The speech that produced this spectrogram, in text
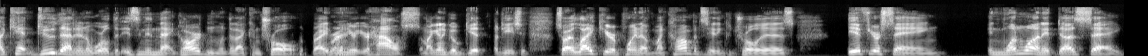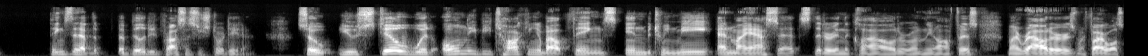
I can't do that in a world that isn't in that garden that I control, right? When you're at your house, am I going to go get a DHCP? So I like your point of my compensating control is if you're saying in one one, it does say things that have the ability to process or store data. So you still would only be talking about things in between me and my assets that are in the cloud or on the office, my routers, my firewalls.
